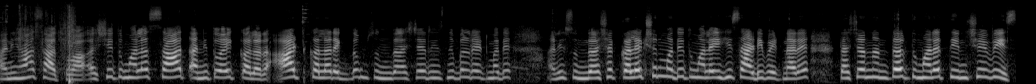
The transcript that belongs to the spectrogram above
आणि हा सातवा. असे तुम्हाला सात आणि तो एक कलर आठ कलर एकदम सुंदर अशा रिजनेबल रेटमध्ये आणि सुंदर अशा कलेक्शनमध्ये तुम्हाला ही साडी भेटणार आहे. त्याच्यानंतर तुम्हाला तीनशे वीस.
